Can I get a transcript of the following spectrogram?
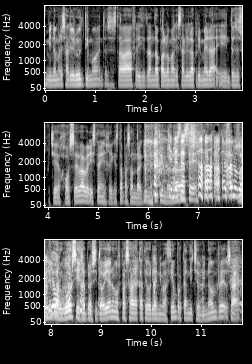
mi nombre salió el último, entonces estaba felicitando a Paloma que salió la primera y entonces escuché Joseba Beristain y dije, ¿qué está pasando aquí? No entiendo ¿Quién es nada. ese? Ese no soy yo. Unicorn Wars y dije, pero si todavía no hemos pasado a la categoría de animación porque han dicho mi nombre, o sea,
